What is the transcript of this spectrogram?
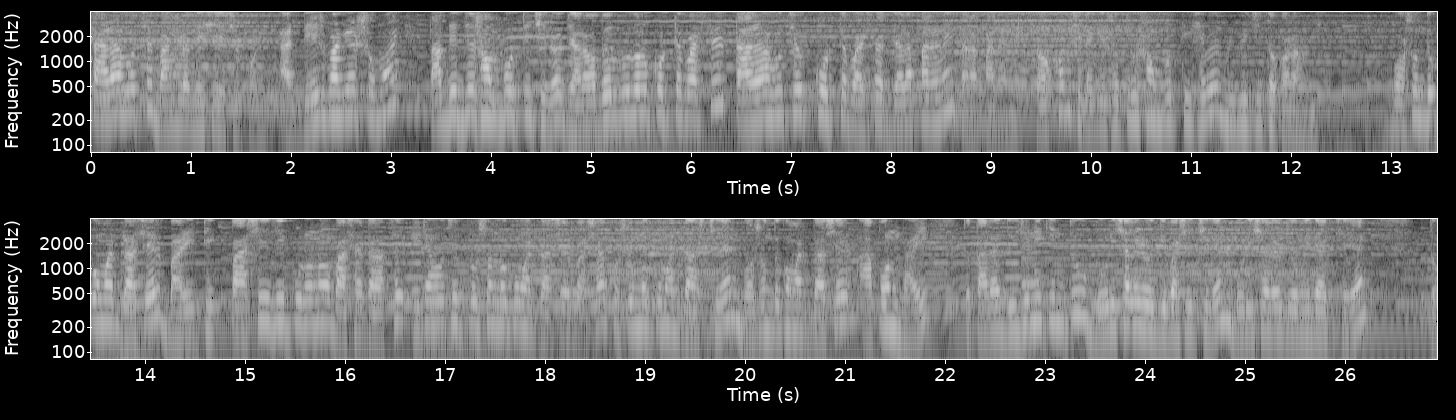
তারা হচ্ছে বাংলাদেশে এসে পড়ে। আর দেশভাগের সময় তাদের যে সম্পত্তি ছিল, যারা অদল বদল করতে পারছে, তারা হচ্ছে করতে পারছে, আর যারা পারে নাই, তারা পারে নাই। তখন সেটাকে শত্রু সম্পত্তি হিসেবে বিবেচিত করা হয়েছে। বসন্ত কুমার দাসের বাড়ির ঠিক পাশেই যে পুরনো বাসাটা আছে, এটা হচ্ছে প্রসন্ন কুমার দাসের বাসা। প্রসন্ন কুমার দাস ছিলেন বসন্ত কুমার দাসের আপন ভাই। তো তারা দুজনেই কিন্তু বরিশালের অধিবাসী ছিলেন, বরিশালের জমিদার ছিলেন। তো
